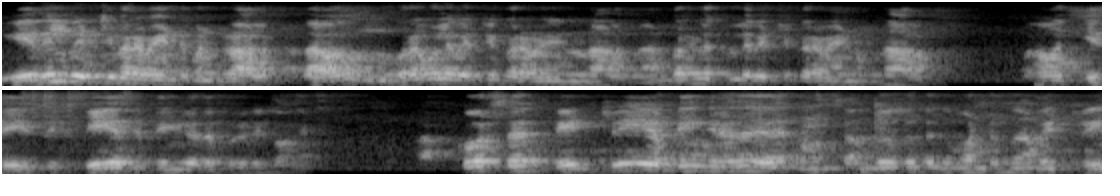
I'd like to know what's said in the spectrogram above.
எதில் வெற்றி பெற வேண்டும் என்றாலும் அதாவது உன் உறவுல வெற்றி பெற வேண்டும்னாலும் நண்பர்களுக்குள்ள வெற்றி பெற வேண்டும்னாலும் பகவத்கீதை இது பேஸ் அப்படிங்கிறத புரிஞ்சுக்கோங்க. அப்கோர்ஸ் வெற்றி அப்படிங்கிறது நம்ம சந்தோஷத்துக்கு மட்டும்தான் வெற்றி.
